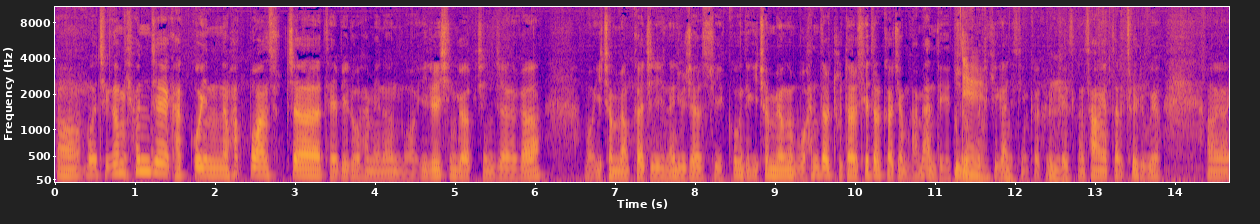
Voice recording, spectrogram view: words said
어, 뭐 지금 현재 갖고 있는 확보한 숫자 대비로 하면은 뭐 일일 신규 확진자가 뭐 2천 명까지는 유지할 수 있고 근데 2천 명은 뭐 한 달, 두 달, 세 달까지 가면 안 되겠죠. 네. 기간이 있으니까 그렇게 해서 음. 상황에 따라 틀리고요. 어,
